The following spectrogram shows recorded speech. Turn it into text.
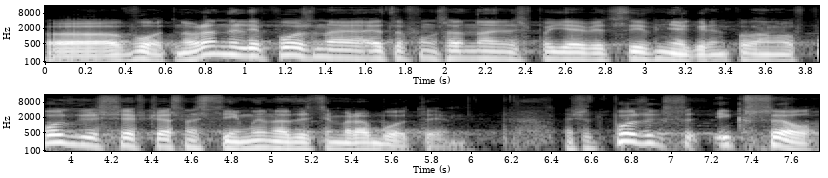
Э, вот. Но рано или поздно эта функциональность появится и вне гринплана в Postgres, в частности, и мы над этим работаем. Значит, Postgres XL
